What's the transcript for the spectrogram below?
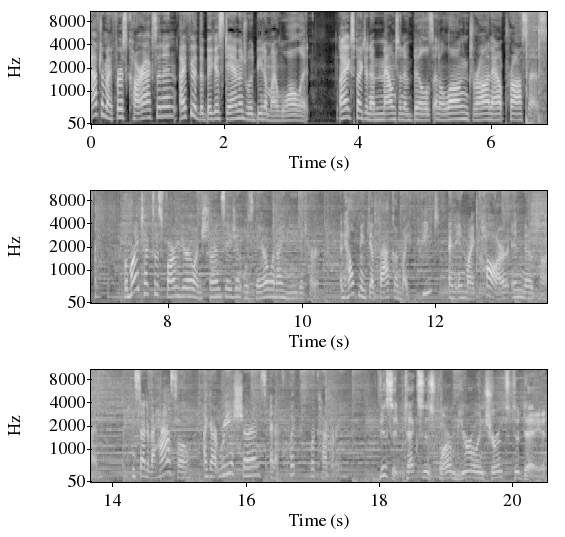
After my first car accident, I feared the biggest damage would be to my wallet. I expected a mountain of bills and a long, drawn out process. But my Texas Farm Bureau insurance agent was there when I needed her and helped me get back on my feet and in my car in no time. Instead of a hassle, I got reassurance and a quick recovery. Visit Texas Farm Bureau Insurance today at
